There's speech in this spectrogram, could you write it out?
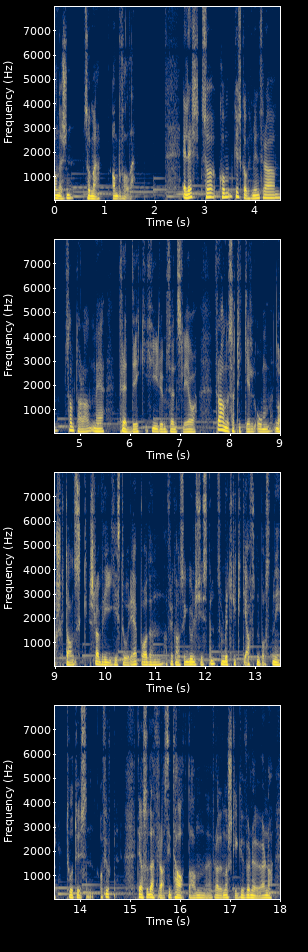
Andersen, som jeg anbefaler. Ellers så kom kunnskapen min fra samtalene med Fredrik Hyrum Svensli og fra hans artikkel om norsk-dansk slaverihistorie på den afrikanske gullkysten, som ble trykt i Aftenposten i 2014. Det er også derfra sitatene fra den norske guvernøren og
